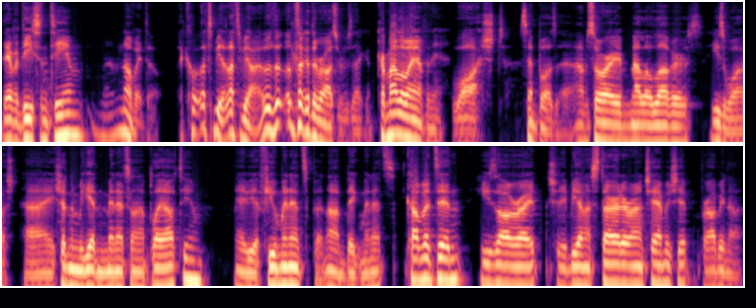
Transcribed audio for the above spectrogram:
they have a decent team. No, they don't. Like, let's be let's be honest. Let's, let's, look at the roster for a second. Carmelo Anthony washed. Simple as that. I'm sorry, Melo lovers. He's washed. Uh, he shouldn't be getting minutes on a playoff team maybe a few minutes, but not big minutes. Covington, he's all right. Should he be on a starter on championship? Probably not.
